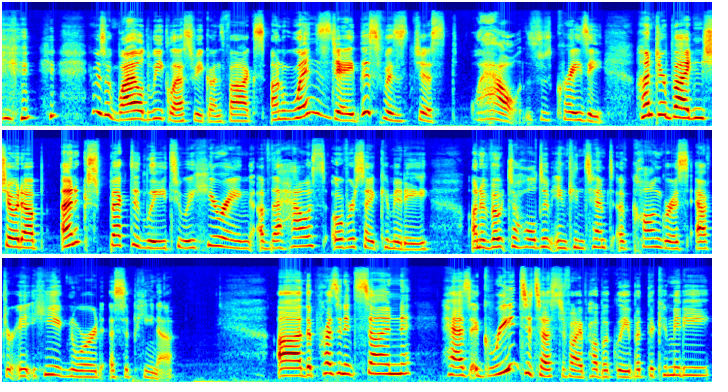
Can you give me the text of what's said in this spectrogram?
it was a wild week last week on Fox. On Wednesday, this was just wow, this was crazy. Hunter Biden showed up unexpectedly to a hearing of the House Oversight Committee on a vote to hold him in contempt of Congress after it, he ignored a subpoena. Uh, the president's son has agreed to testify publicly, but the committee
